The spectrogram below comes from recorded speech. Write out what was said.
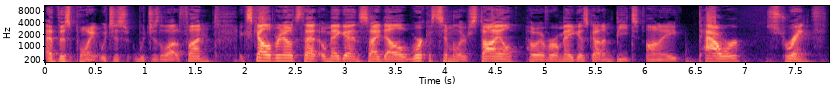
at this point, which is which is a lot of fun. Excalibur notes that Omega and Sydal work a similar style. However, Omega's got him beat on a power strength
